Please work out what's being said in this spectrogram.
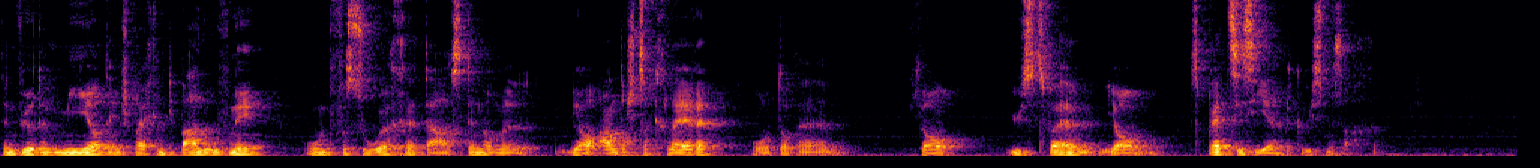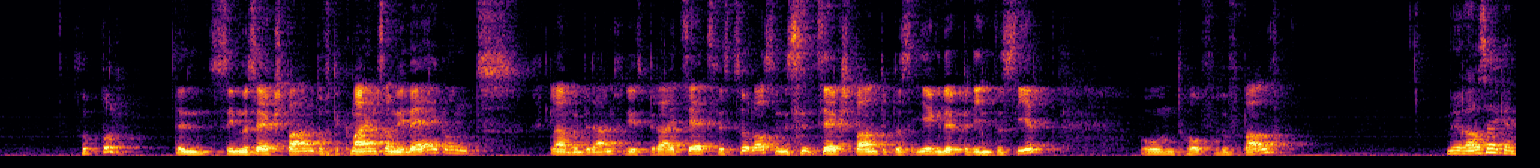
dann würden wir den entsprechenden Ball aufnehmen und versuchen, das dann nochmal ja, anders zu erklären oder äh, ja, uns zu, äh, ja, zu präzisieren bei gewissen Sachen. Super. Dann sind wir sehr gespannt auf den gemeinsamen Weg und ich glaube, wir bedanken uns bereits jetzt fürs Zulassen. Wir sind sehr gespannt, ob das irgendjemand interessiert und hoffen auf bald. Wir auch sagen.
